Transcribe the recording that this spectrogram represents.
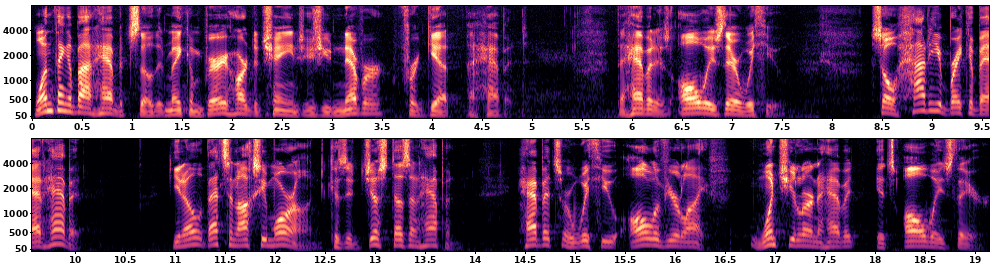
One thing about habits, though, that make them very hard to change is you never forget a habit. The habit is always there with you. So, how do you break a bad habit? You know, that's an oxymoron because it just doesn't happen. Habits are with you all of your life. Once you learn a habit, it's always there.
